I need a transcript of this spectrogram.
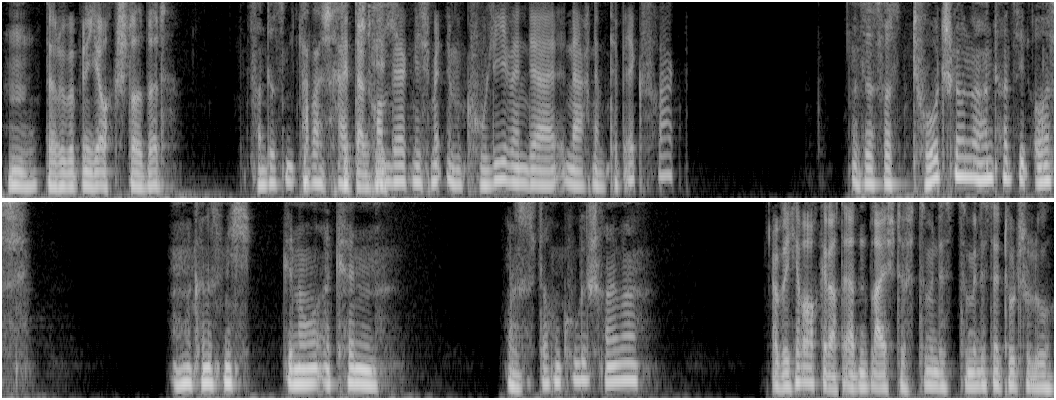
Hm, darüber bin ich auch gestolpert. Fand das Aber schreibt. Stromberg nicht mit einem Kuli, wenn der nach einem Tipp-X fragt? Also das, was Totschlo in der Hand hat, sieht aus. Man kann es nicht genau erkennen. Und das ist doch ein Kugelschreiber. Also ich habe auch gedacht, er hat einen Bleistift, zumindest, zumindest der Tuchulu.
